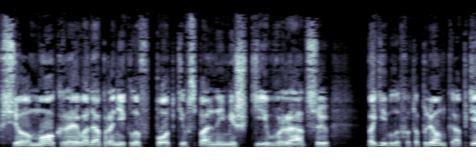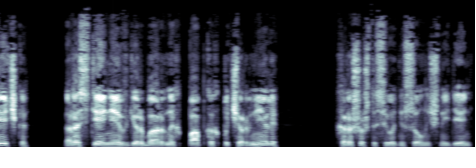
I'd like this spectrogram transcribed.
Все мокрое, вода проникла в подки, в спальные мешки, в рацию. Погибла фотопленка, аптечка. Растения в гербарных папках почернели — Хорошо, что сегодня солнечный день.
